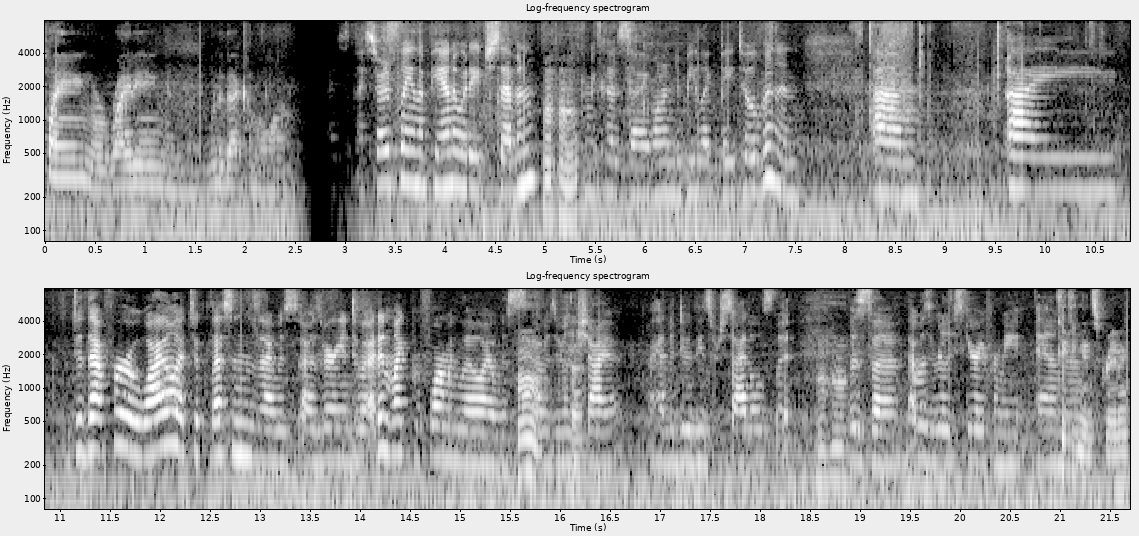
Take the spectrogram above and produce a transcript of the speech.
playing or writing, and when did that come along? I started playing the piano at age 7 Mm-hmm. because I wanted to be like Beethoven, and um, I did that for a while. I took lessons. I was I was very into it. I didn't like performing though. I was Hmm, I was really okay. shy. I had to do these recitals that Mm-hmm. was uh, that was really scary for me. And Kicking uh, and screaming.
